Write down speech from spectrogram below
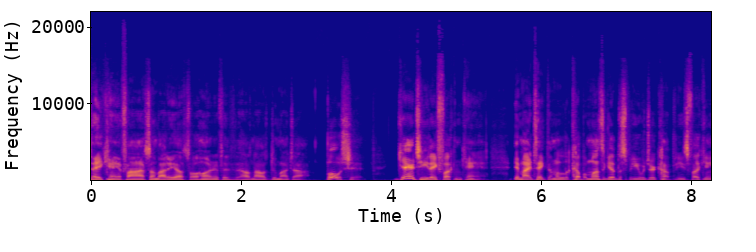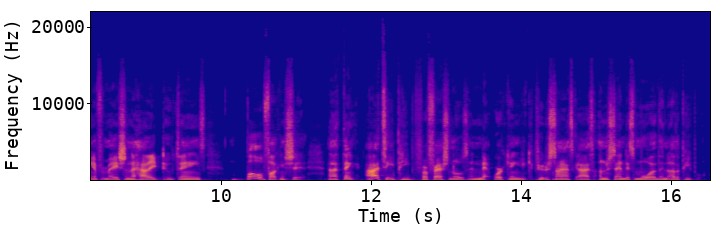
They can't find somebody else for $150,000 to do my job. Bullshit. Guarantee they fucking can. It might take them a couple months to get up to speed with your company's fucking information and how they do things. Bull fucking shit. And I think IT professionals and networking and computer science guys understand this more than other people.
